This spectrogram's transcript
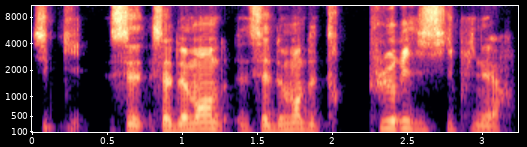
c'est que demande, ça demande d'être pluridisciplinaire.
